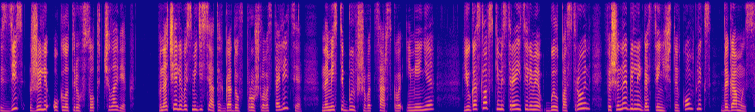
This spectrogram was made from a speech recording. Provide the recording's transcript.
здесь жили около 300 человек. В начале 80-х годов прошлого столетия на месте бывшего царского имения – югославскими строителями был построен фешенебельный гостиничный комплекс «Дагомыс».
